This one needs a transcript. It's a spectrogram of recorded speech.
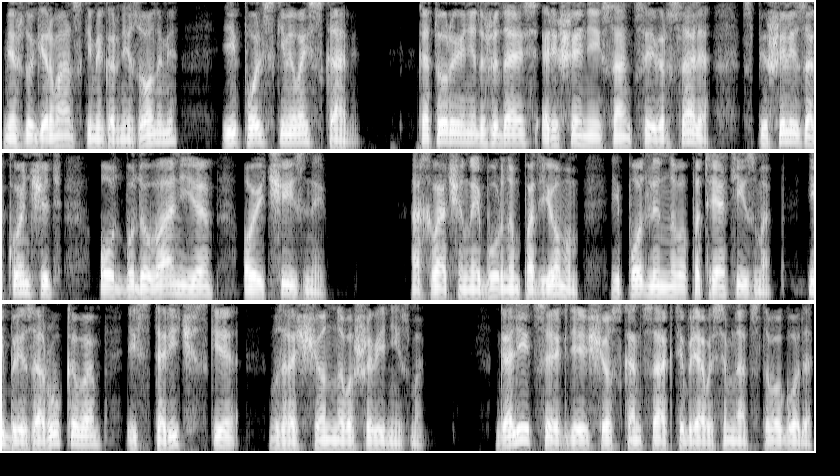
между германскими гарнизонами и польскими войсками, которые, не дожидаясь решений санкций Версаля, спешили закончить отбудование ойчизны, охваченной бурным подъемом и подлинного патриотизма, и близорукого, исторически возвращенного шовинизма. Галиция, где еще с конца октября 18 года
